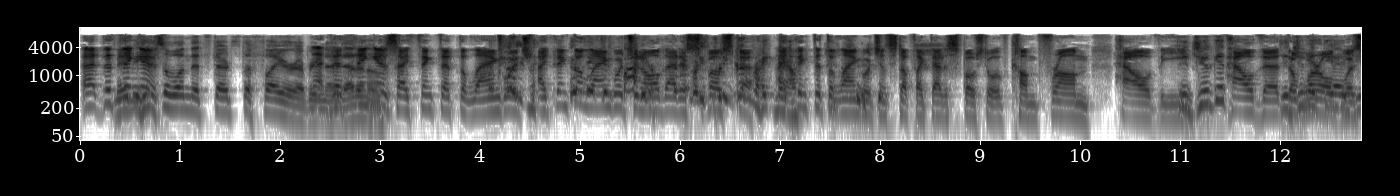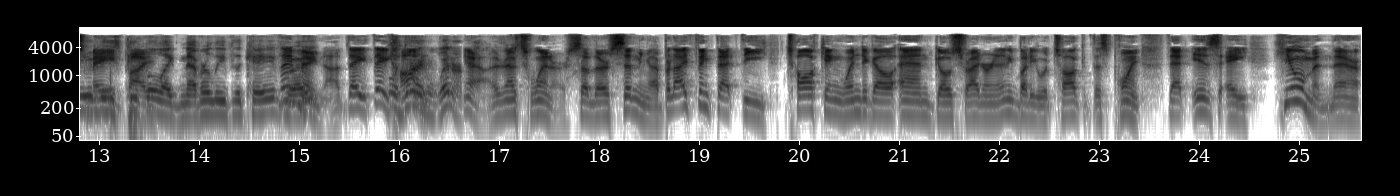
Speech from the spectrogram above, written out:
Uh, the Maybe thing he's is, the one that starts the fire every the, night. the I don't thing know. is, I think that the language, I think the language and all that is Everybody's supposed to. right. I think that the language and stuff like that is supposed to have come from how the did you get how the did the you world get the was idea made these by people like never leave the cave? They right? may not. They they Well, hunt winter. Yeah, and that's winter, so they're sitting there. But I think that the talking Wendigo and Ghost Rider and anybody who would talk at this point that is a human there.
